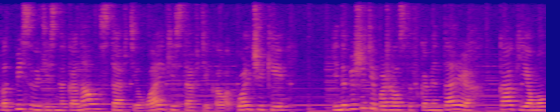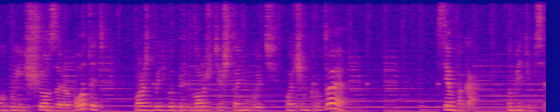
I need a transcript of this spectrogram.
Подписывайтесь на канал, ставьте лайки, ставьте колокольчики. И напишите, пожалуйста, в комментариях, как я мог бы еще заработать. Может быть, вы предложите что-нибудь очень крутое? Всем пока, увидимся.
